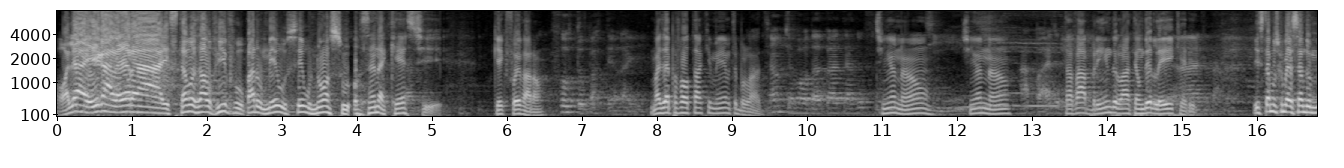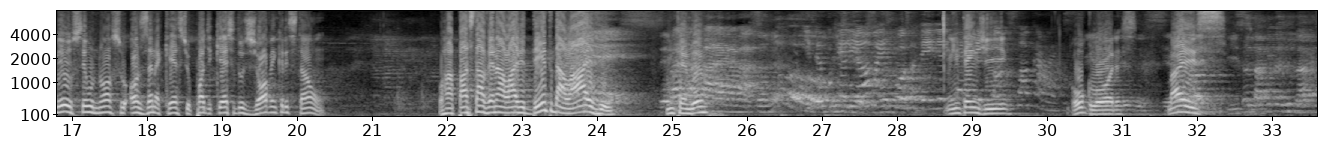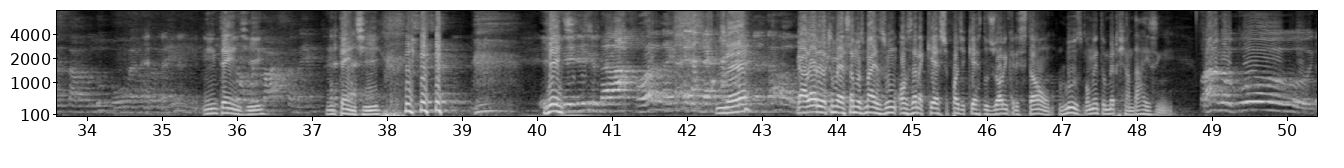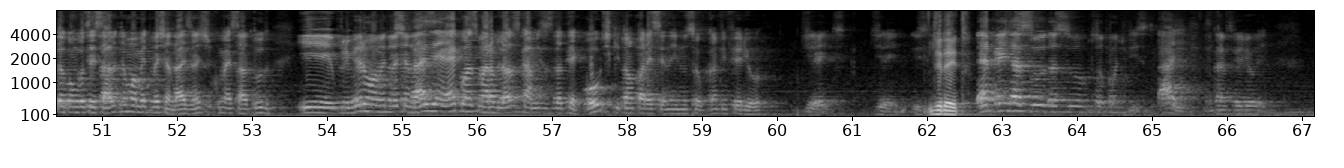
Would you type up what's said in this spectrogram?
Olha aí, galera! Estamos ao vivo para o meu, seu, nosso OsanaCast. O que, que foi, Varão? Voltou pra tela aí. Mas é pra voltar aqui mesmo, tribulado. Não, tinha voltado pra tela do fundo. Tinha não. Tinha. Tinha não. Rapaz, eu Tava abrindo lá, tem um delay, Ah, querido. tá, tá. Estamos começando o meu, seu, nosso OsanaCast, o podcast do jovem cristão. O rapaz tá vendo a live dentro da live. Vai Entendeu? Isso é porque ele ama a esposa dele ele Entendi. Ô, glórias. Mas, entendi. Entendi. Gente. Né? Já. Galera, começamos mais um OsanaCast, o podcast do jovem cristão. Luz, momento merchandising. Fala, meu povo! Então, como vocês sabem, tem um momento merchandising antes de começar tudo. E o primeiro momento merchandising é com as maravilhosas camisas da T-Coach que estão aparecendo aí no seu canto inferior. Direito? Direito. Isso. Direito. Depende da sua, da sua, do seu ponto de vista. Tá aí, no canto inferior aí.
